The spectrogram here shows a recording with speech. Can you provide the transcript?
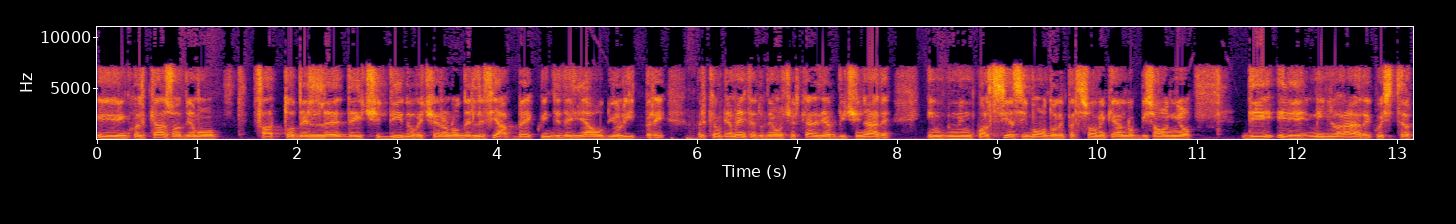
in quel caso abbiamo fatto del, dei CD dove c'erano delle fiabe e quindi degli audiolibri, perché ovviamente dobbiamo cercare di avvicinare in, in qualsiasi modo le persone che hanno bisogno di eh, migliorare queste,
